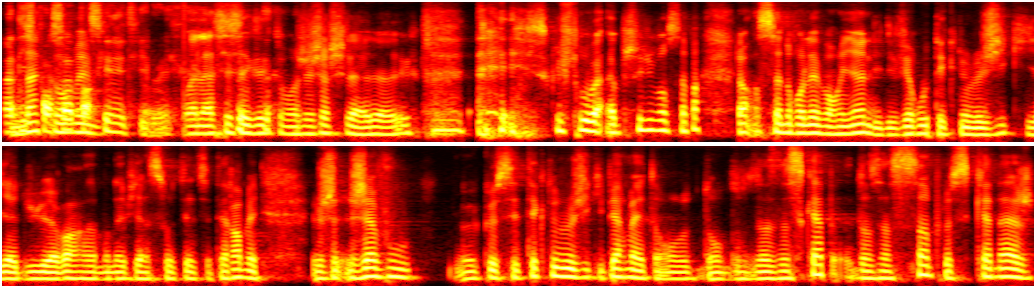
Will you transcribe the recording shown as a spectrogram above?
Indispensable parce qu'inutile, oui. Voilà, c'est ça exactement. je cherchais la, ce que je trouve absolument sympa. Alors, ça ne relève en rien les verrous technologiques qu'il y a dû avoir, à mon avis, à sauter, etc. Mais j'avoue euh, que ces technologies qui permettent, dans, un dans un simple scannage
